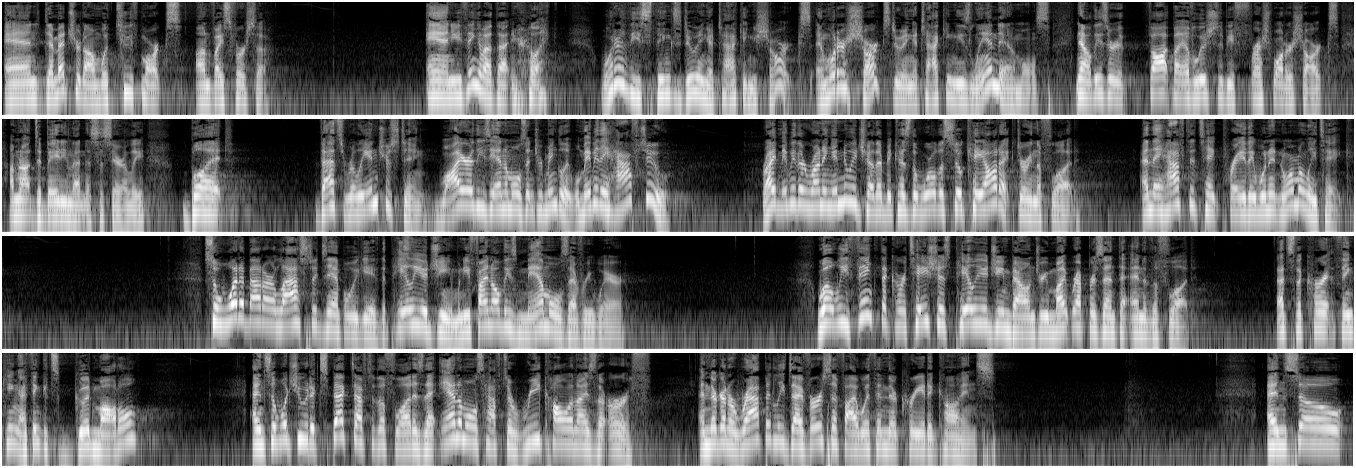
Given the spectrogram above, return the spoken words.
and Dimetrodon with tooth marks on vice versa. And you think about that and you're like, what are these things doing attacking sharks? And what are sharks doing attacking these land animals? Now, these are thought by evolution to be freshwater sharks. I'm not debating that necessarily. But that's really interesting. Why are these animals intermingling? Well, maybe they have to, right? Maybe they're running into each other because the world is so chaotic during the flood. And they have to take prey they wouldn't normally take. So, what about our last example we gave, the Paleogene, when you find all these mammals everywhere? Well, we think the Cretaceous Paleogene boundary might represent the end of the flood. That's the current thinking. I think it's a good model. And so, what you would expect after the flood is that animals have to recolonize the earth, and they're going to rapidly diversify within their created kinds. And so,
